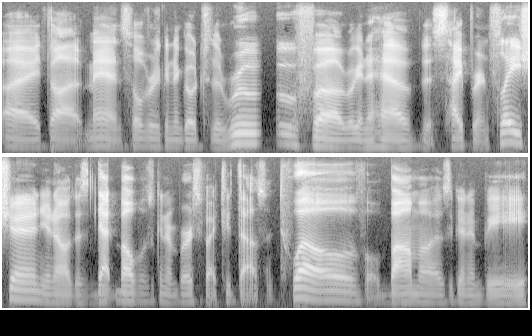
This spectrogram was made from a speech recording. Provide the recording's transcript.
I thought, man, silver is going to go to the roof. Uh, we're going to have this hyperinflation. You know, this debt bubble is going to burst by 2012. Obama is going to be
